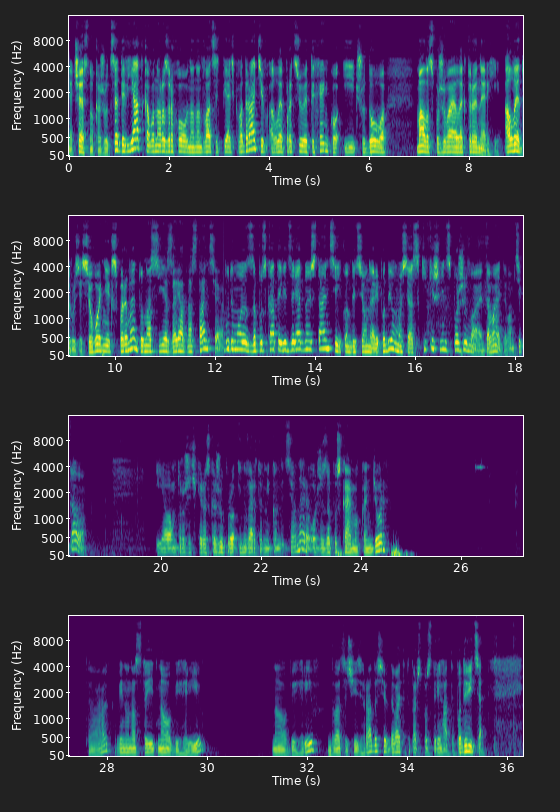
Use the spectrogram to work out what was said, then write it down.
Я чесно кажу, це дев'ятка, вона розрахована на 25 квадратів, але працює тихенько і чудово мало споживає електроенергії. Але, друзі, сьогодні експеримент. У нас є зарядна станція. Будемо запускати від зарядної станції кондиціонер і подивимося, скільки ж він споживає. Давайте, вам цікаво? І я вам трошечки розкажу про інверторні кондиціонери. Отже, запускаємо кондьор. Так, він у нас стоїть на обігрів. На обігрів 26 градусів. Давайте тепер спостерігати. Подивіться,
